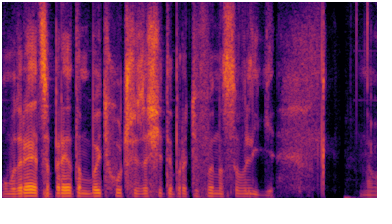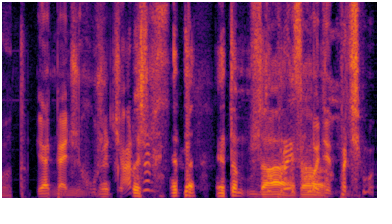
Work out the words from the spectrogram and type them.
умудряется при этом быть худшей защитой против выноса в лиге. Вот. И опять же, хуже это, Чарджерс? Это, это, Что да, происходит? Почему,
